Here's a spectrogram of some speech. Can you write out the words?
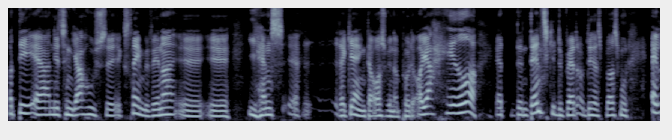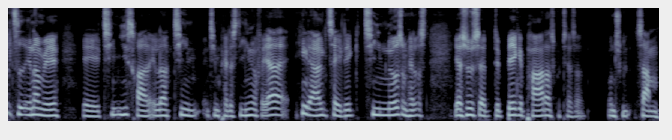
og det er Netanyahus øh, ekstreme venner øh, øh, i hans øh, regering, der også vinder på det. Og jeg hader, at den danske debat om det her spørgsmål altid ender med øh, Team Israel eller Team, team Palæstina, for jeg er helt ærligt talt ikke team noget som helst. Jeg synes, at det begge parter skulle tage sig undskyld, sammen.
